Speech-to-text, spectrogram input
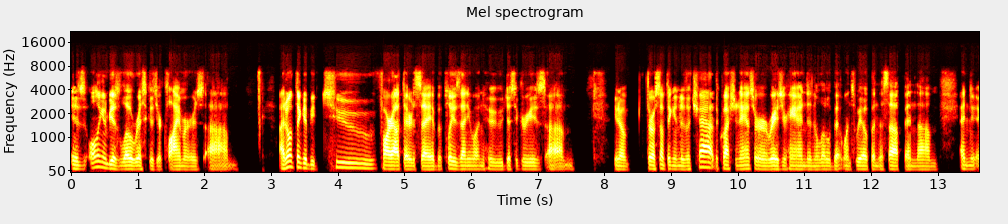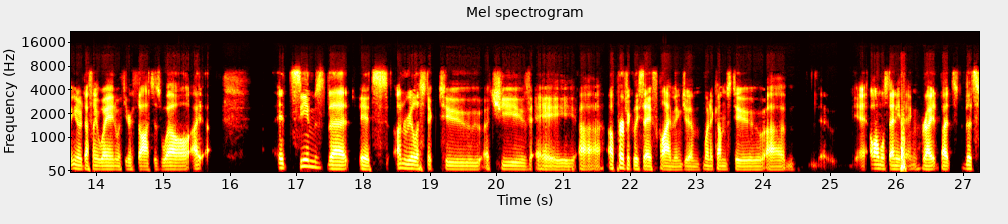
is only going to be as low risk as your climbers. Um, I don't think it'd be too far out there to say, but please, anyone who disagrees, um, you know, throw something into the chat, the question and answer, or raise your hand in a little bit once we open this up, and um, and you know, definitely weigh in with your thoughts as well. I, it seems that it's unrealistic to achieve a uh, a perfectly safe climbing gym when it comes to um, almost anything, right? But this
